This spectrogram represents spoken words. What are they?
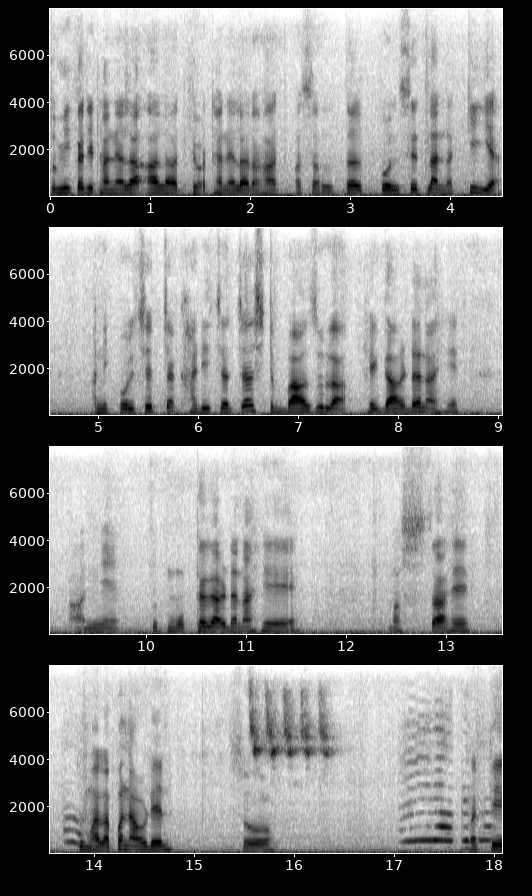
तुम्ही कधी ठाण्याला आलात किंवा ठाण्याला राहात असाल तर कोलसेतला नक्की या. आणि कोलशेतच्या खाडीच्या जस्ट बाजूला हे गार्डन आहे. आणि खूप मोठं गार्डन आहे. मस्त आहे. तुम्हाला पण आवडेल. सो नक्की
